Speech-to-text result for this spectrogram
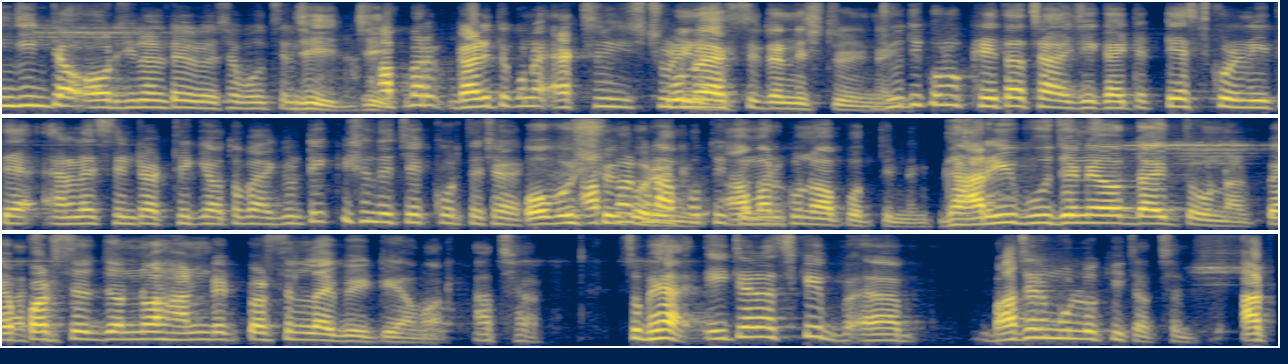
ইঞ্জিনটা অরিজিনালটাই রয়েছে বলছেন। জি জি। আপনার গাড়িতে কোনো অ্যাক্সিডেন্ট হিস্টোরি কোনো অ্যাক্সিডেন্ট হিস্টরি নেই। যদি কোনো ক্রেতা চায় যে গাড়িটা টেস্ট করে নিতে অ্যানালাইজ সেন্টার থেকে অথবা একজন টেকনিশিয়ান দিয়ে চেক করতে চায় অবশ্যই করে আপত্তি আমার? কোনো আপত্তি নেই। গাড়ি বুঝে নেওয়ার দায়িত্ব ওনার। পেপারসের জন্য হান্ড্রেড পার্সেন্ট লাইবিলিটি আমার। আচ্ছা। তো ভাইয়া এইটার আজকে বাজার মূল্য কি চাচ্ছেন? আট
